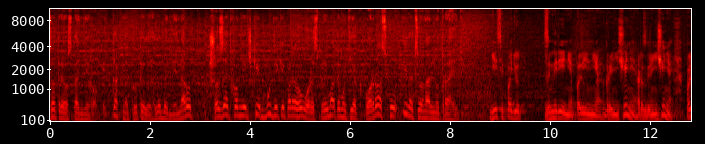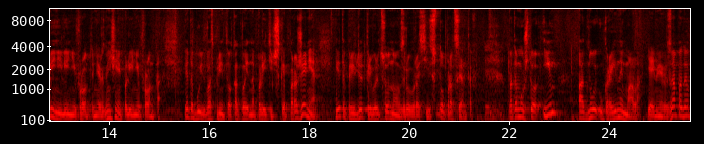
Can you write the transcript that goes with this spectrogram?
за три останні роки так накрутили глибинний народ, що зетхом'ячки будь-які переговори сприйматимуть як поразку і національну трагедію. Если пойдет замерение по линии ограничения, разграничения по линии линии фронта, не разграничения по линии фронта, это будет воспринято как военно-политическое поражение, и это приведет к революционному взрыву России. Сто процентов. Потому что им одной Украины мало. Я имею в виду Западу,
